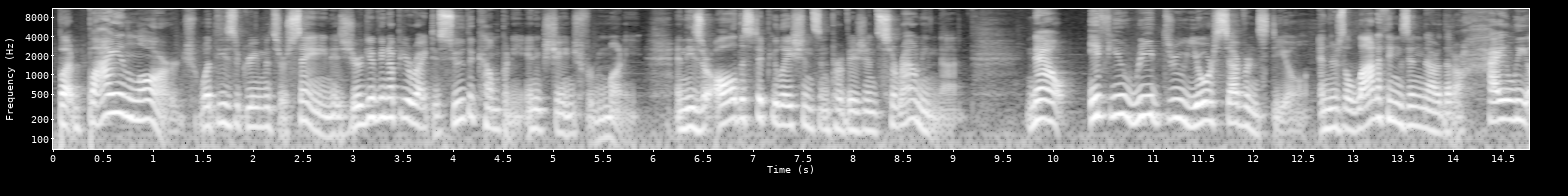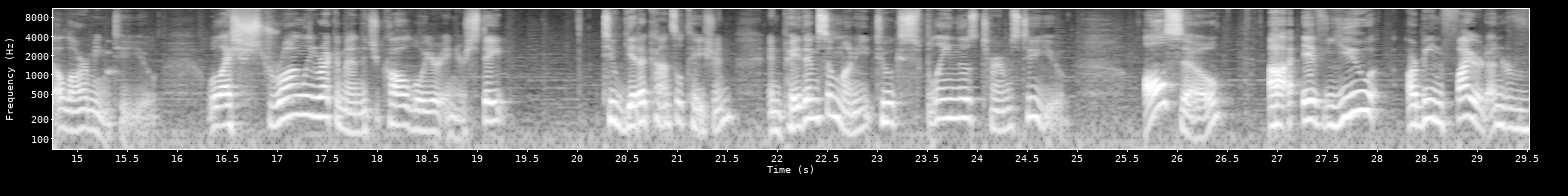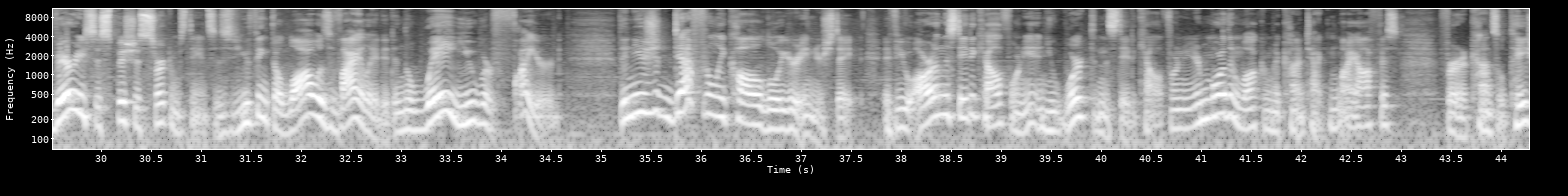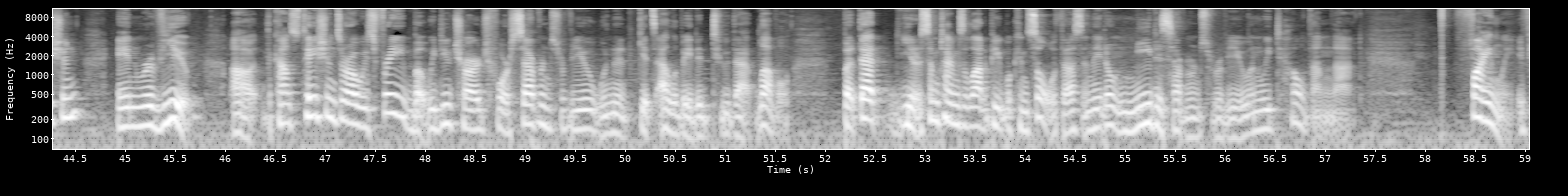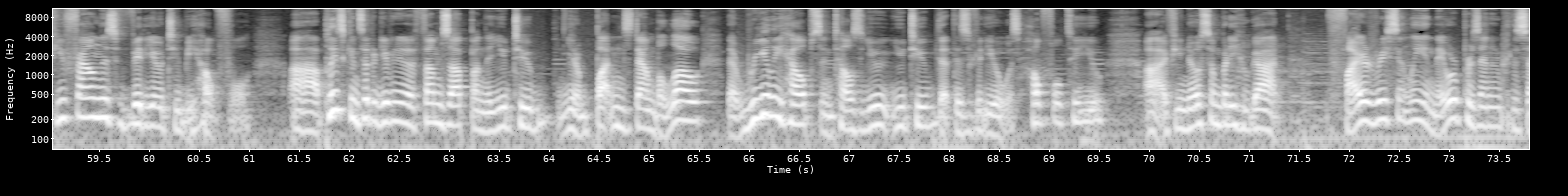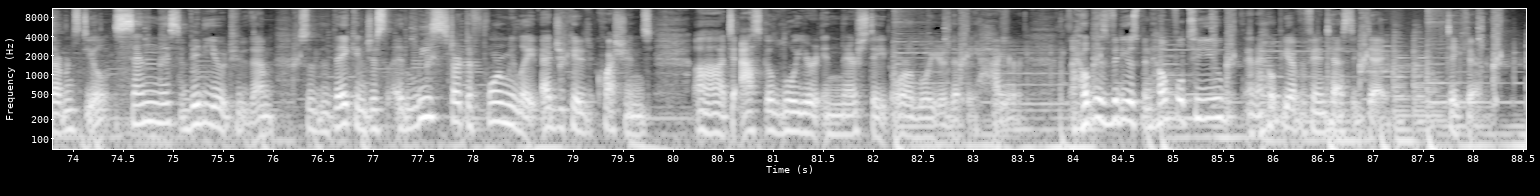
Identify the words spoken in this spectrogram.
But by and large, what these agreements are saying is you're giving up your right to sue the company in exchange for money. And these are all the stipulations and provisions surrounding that. Now, if you read through your severance deal, and there's a lot of things in there that are highly alarming to you, well, I strongly recommend that you call a lawyer in your state to get a consultation and pay them some money to explain those terms to you. Also, uh, if you are being fired under very suspicious circumstances, you think the law was violated in the way you were fired, then you should definitely call a lawyer in your state. If you are in the state of California and you worked in the state of California, you're more than welcome to contact my office for a consultation and review. Uh, the consultations are always free, but we do charge for severance review when it gets elevated to that level. But that, you know, sometimes a lot of people consult with us and they don't need a severance review, and we tell them that. Finally, if you found this video to be helpful, uh, please consider giving it a thumbs up on the YouTube you know, buttons down below. That really helps and tells you YouTube that this video was helpful to you. Uh, if you know somebody who got fired recently and they were presented with a severance deal, send this video to them so that they can just at least start to formulate educated questions uh, to ask a lawyer in their state or a lawyer that they hire. I hope this video has been helpful to you and I hope you have a fantastic day. Take care.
